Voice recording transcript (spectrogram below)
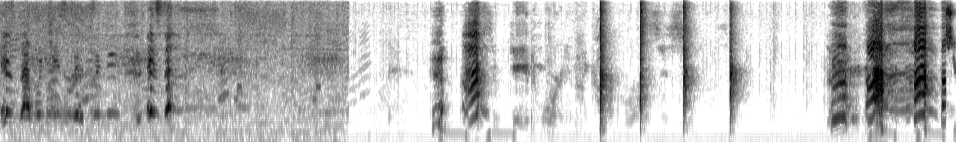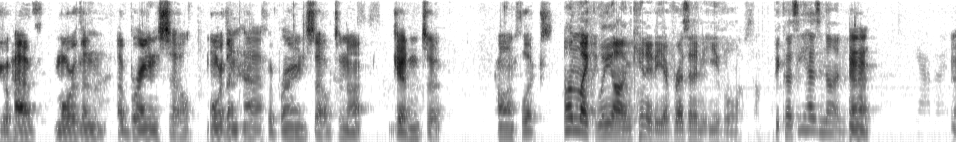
Is that what you said to me? Is that Some gay porn in my crosses. You have more than a brain cell, more than half a brain cell to not get into conflicts. Unlike Leon Kennedy of Resident Evil, because he has none. Yeah. Uh,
